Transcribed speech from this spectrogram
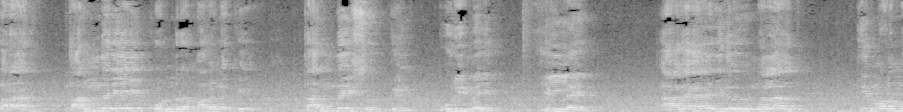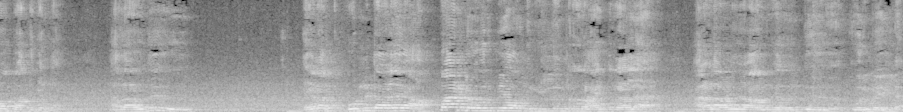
வராது. தந்தையை கொன்ற மகனுக்கு தந்தை சொத்து உரிமை இல்லை. ஆக இது நல்ல தீர்மானமாக பார்த்துக்கங்க. அதாவது ஏன்னா கொண்டுட்டாலே இல்லைன்றது அதனால் அவனுக்கு அவனுக்கு அது வந்து உரிமை இல்லை.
